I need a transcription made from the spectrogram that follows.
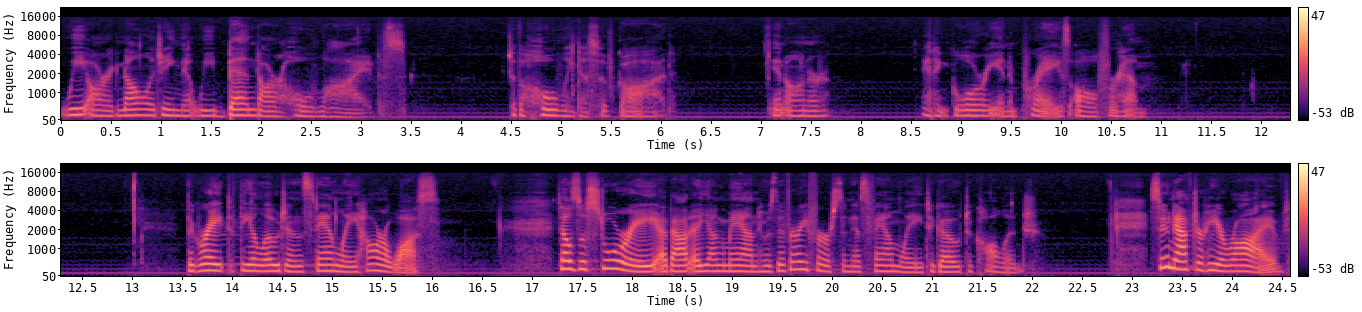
we are acknowledging that we bend our whole lives to the holiness of God in honor and in glory and in praise, all for Him. The great theologian Stanley Hauerwas tells a story about a young man who was the very first in his family to go to college. Soon after he arrived,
